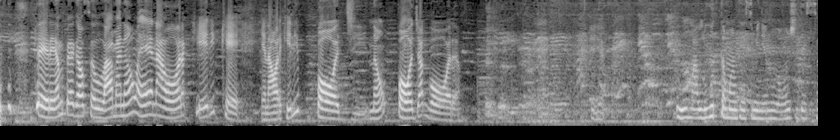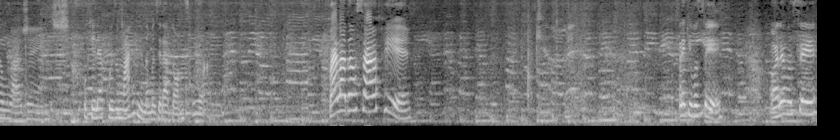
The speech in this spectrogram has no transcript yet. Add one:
Querendo pegar o celular, mas não é na hora que ele quer. É na hora que ele pode. Não pode agora. É uma luta manter esse menino longe desse celular, gente. Porque ele é a coisa mais linda, mas ele adora o celular. Vai lá dançar, fi. Olha aqui você. Olha você.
